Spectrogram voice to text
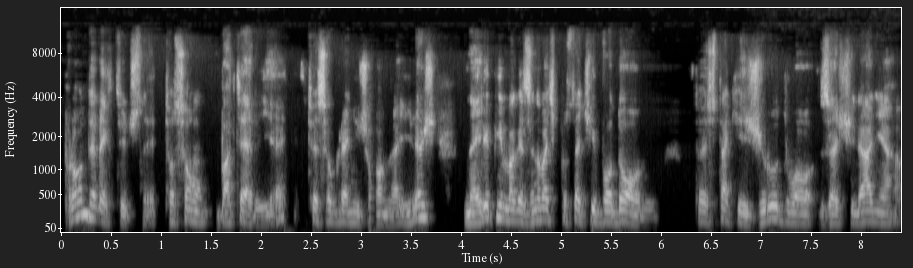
prąd elektryczny to są baterie, to jest ograniczona ilość. Najlepiej magazynować w postaci wodoru. To jest takie źródło zasilania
